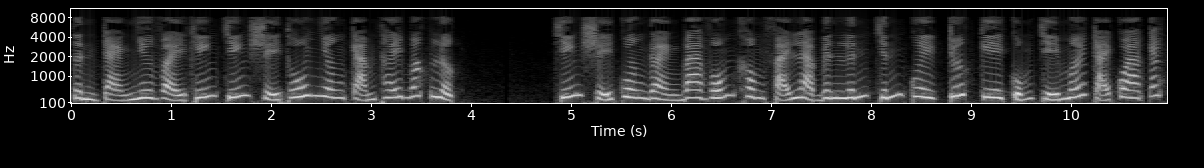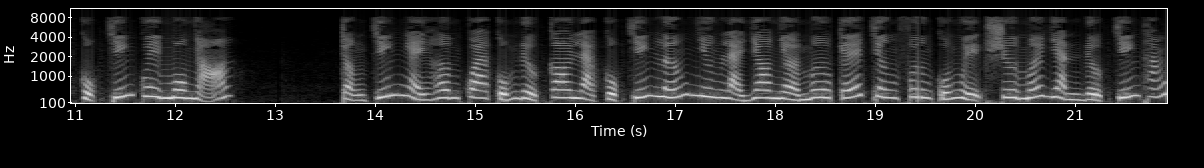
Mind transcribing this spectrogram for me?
Tình trạng như vậy khiến chiến sĩ thú nhân cảm thấy bất lực. Chiến sĩ quân đoàn 3 vốn không phải là binh lính chính quy, trước kia cũng chỉ mới trải qua các cuộc chiến quy mô nhỏ. Trận chiến ngày hôm qua cũng được coi là cuộc chiến lớn nhưng là do nhờ mưu kế chân phương của Nguyệt Sư mới giành được chiến thắng.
